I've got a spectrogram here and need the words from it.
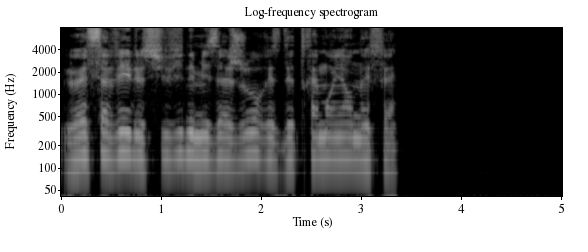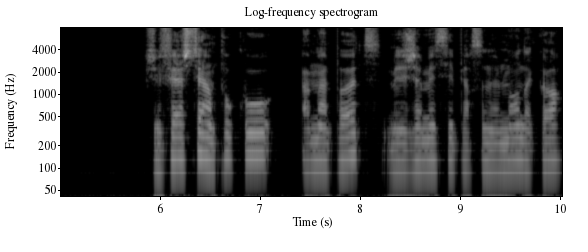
Le SAV et le suivi des mises à jour risquent d'être très moyens en effet. J'ai fait acheter un Poco à ma pote, mais jamais c'est personnellement, d'accord.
